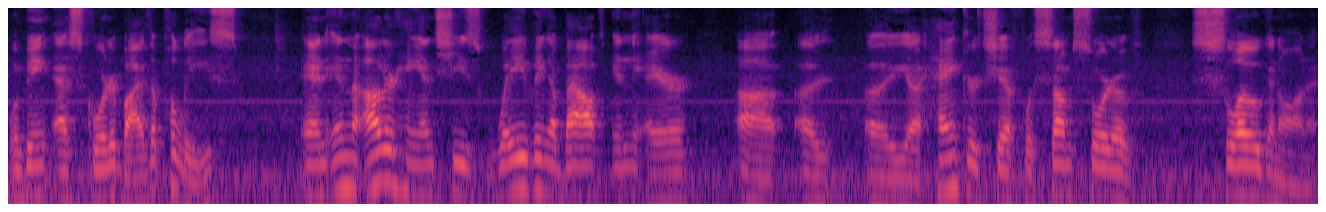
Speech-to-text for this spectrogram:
when being escorted by the police. And in the other hand, she's waving about in the air uh, a, a, uh handkerchief with some sort of slogan on it.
